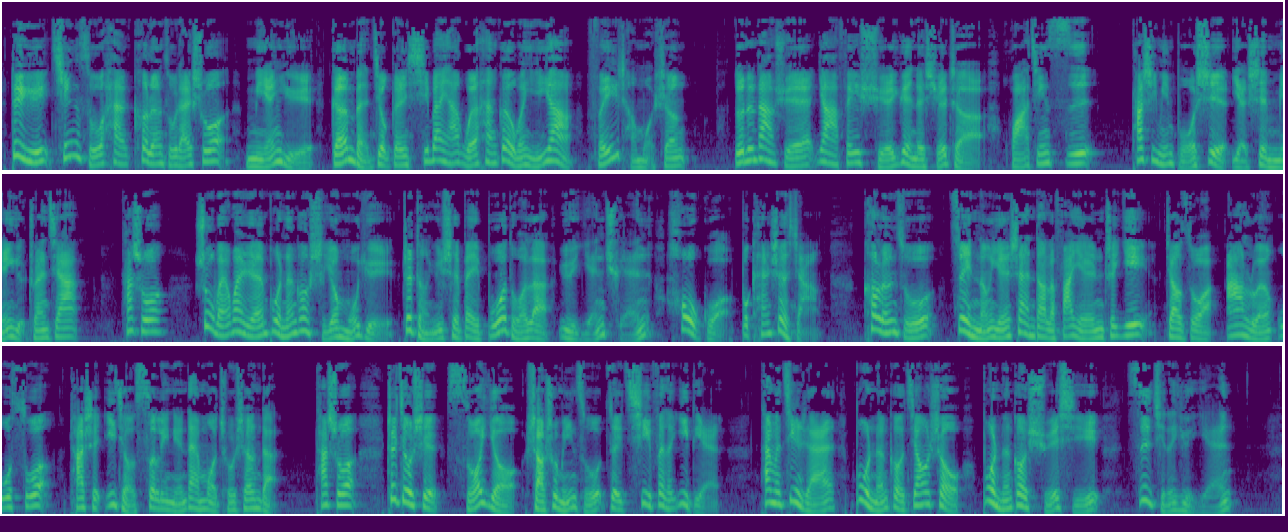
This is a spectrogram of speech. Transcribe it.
对于亲族和克伦族来说，缅语根本就跟西班牙文和各文一样，非常陌生。伦敦大学亚非学院的学者华金斯，他是一名博士，也是缅语专家。他说：“数百万人不能够使用母语，这等于是被剥夺了语言权，后果不堪设想。”克伦族最能言善道的发言人之一叫做阿伦乌梭，他是一九四零年代末出生的。他说：“这就是所有少数民族最气愤的一点，他们竟然不能够教授，不能够学习自己的语言，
